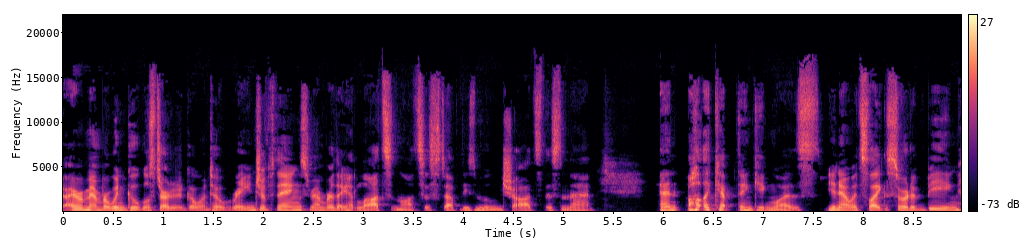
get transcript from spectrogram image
I remember when Google started to go into a range of things. Remember, they had lots and lots of stuff, these moonshots, this and that. And all I kept thinking was, you know, it's like sort of being,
